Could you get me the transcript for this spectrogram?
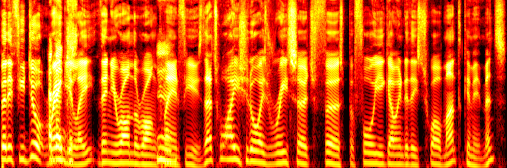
But if you do it they just- regularly, then you're on the wrong Mm. plan for you. That's why you should always research first before you go into these 12 month commitments.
